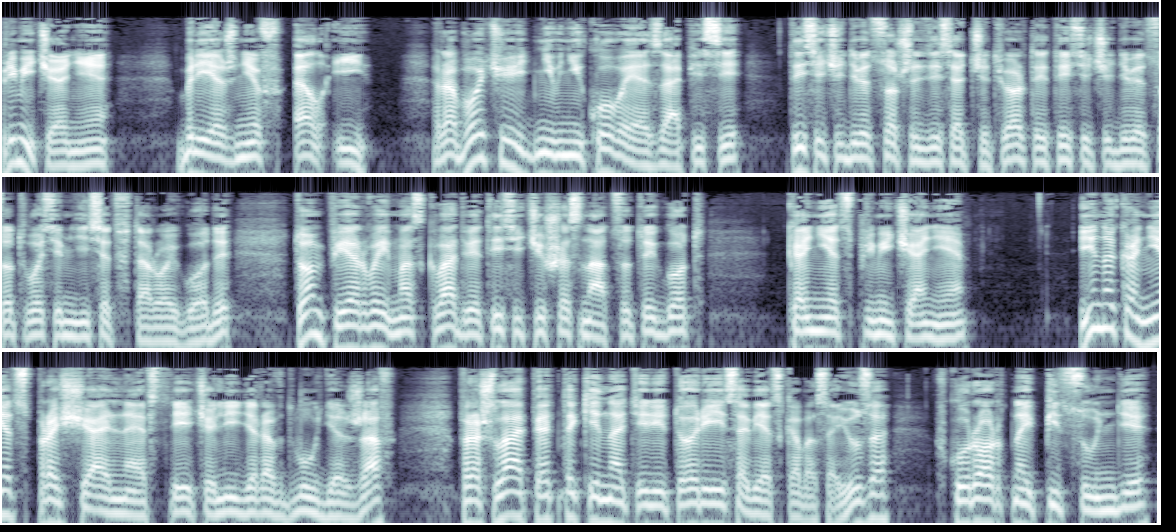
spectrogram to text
Примечание. Брежнев, Л.И. Рабочие дневниковые записи 1964-1982 годы, том 1, Москва, 2016 год, конец примечания. И, наконец, прощальная встреча лидеров двух держав прошла опять-таки на территории Советского Союза, в курортной Пицунде,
